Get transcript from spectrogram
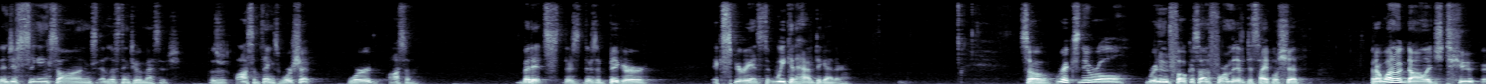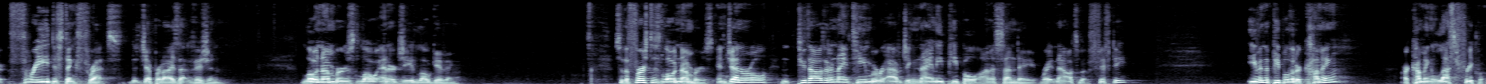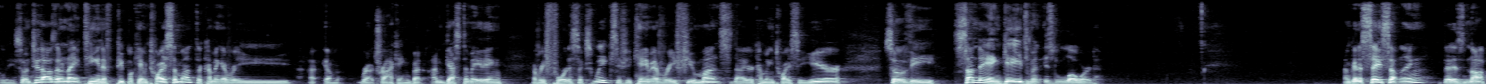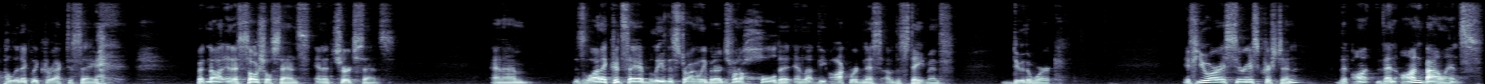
than just singing songs and listening to a message. Those are awesome things. Worship, word, awesome. But it's there's there's a bigger experience that we can have together. So, Rick's new role, renewed focus on formative discipleship. But I want to acknowledge two, er, three distinct threats that jeopardize that vision low numbers, low energy, low giving. So the first is low numbers. In general, in 2019, we were averaging 90 people on a Sunday. Right now, it's about 50. Even the people that are coming are coming less frequently. So in 2019, if people came twice a month, they're coming every, uh, uh, tracking, but I'm guesstimating every four to six weeks. If you came every few months, now you're coming twice a year. So the Sunday engagement is lowered. I'm going to say something that is not politically correct to say, but not in a social sense, in a church sense. And I'm there's a lot I could say, I believe this strongly, but I just want to hold it and let the awkwardness of the statement do the work. If you are a serious Christian, that on, then on balance,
